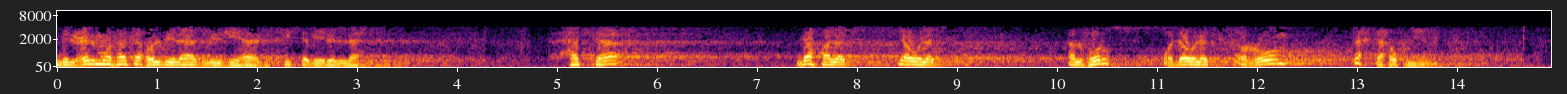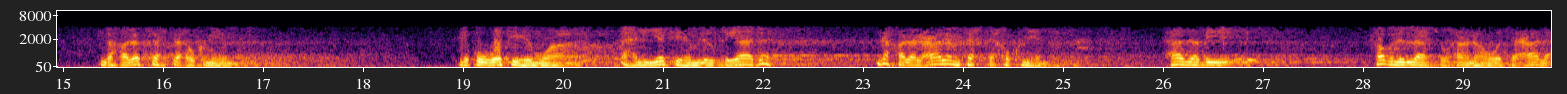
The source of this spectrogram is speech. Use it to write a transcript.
بالعلم وفتحوا البلاد بالجهاد في سبيل الله. حتى دخلت دولة الفرس ودولة الروم تحت حكمهم. دخلت تحت حكمهم. لقوتهم وأهليتهم للقيادة دخل العالم تحت حكمهم. هذا بفضل الله سبحانه وتعالى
